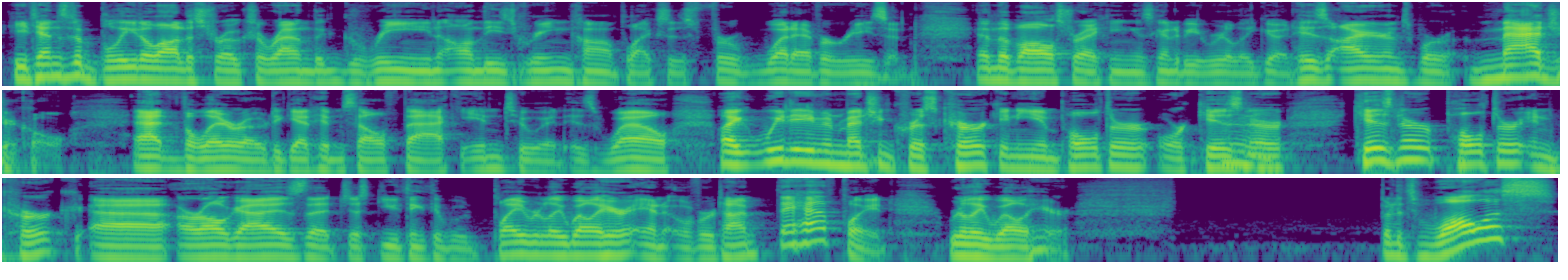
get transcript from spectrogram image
He tends to bleed a lot of strokes around the green on these green complexes for whatever reason, and the ball striking is going to be really good. His irons were magical at Valero to get himself back into it as well. Like we didn't even mention Chris Kirk and Ian Poulter or Kisner. Mm. Kisner, Poulter, and Kirk uh, are all guys that just you think they would play really well here, and over time they have played really well here but it's Wallace,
